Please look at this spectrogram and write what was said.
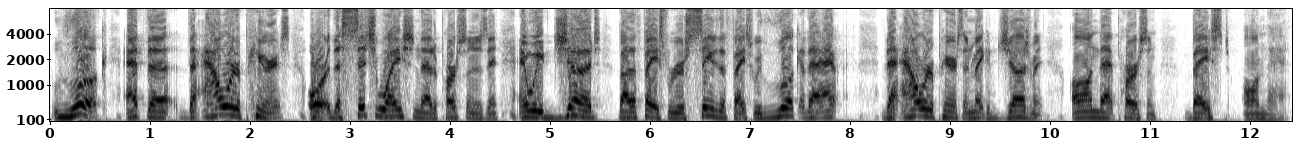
look at the, the outward appearance or the situation that a person is in and we judge by the face? We receive the face. We look at that the outward appearance and make a judgment on that person based on that.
